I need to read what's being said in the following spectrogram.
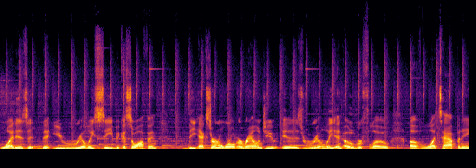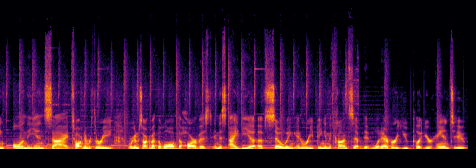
What is it that you really see? Because so often, the external world around you is really an overflow of what's happening on the inside. Talk number three, we're going to talk about the law of the harvest and this idea of sowing and reaping and the concept that whatever you put your hand to,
